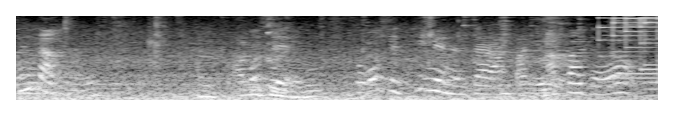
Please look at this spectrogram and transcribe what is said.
한다고. 아무튼 조금씩 뛰면은 잘안 빠져.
